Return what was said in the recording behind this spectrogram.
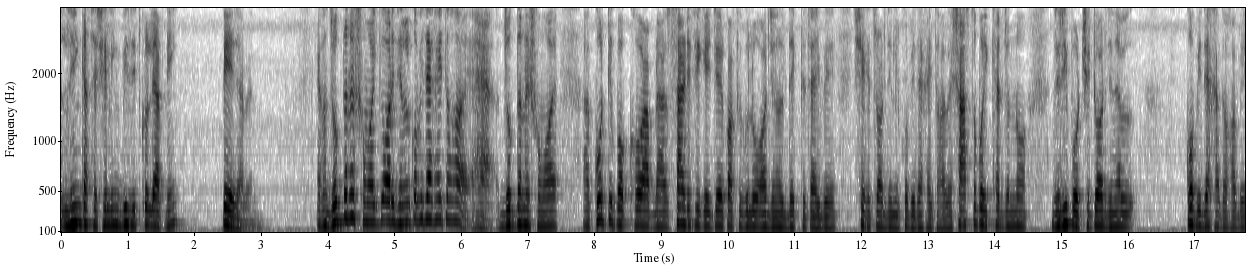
লিঙ্ক আছে, সেই লিঙ্ক ভিজিট করলে আপনি পেয়ে যাবেন। এখন যোগদানের সময় কি অরিজিনাল কপি দেখাইতে হয়? হ্যাঁ যোগদানের সময় কর্তৃপক্ষ আপনার সার্টিফিকেটের কপিগুলো অরিজিনাল দেখতে চাইবে, সেক্ষেত্রে অরিজিনাল কপি দেখাইতে হবে। স্বাস্থ্য পরীক্ষার জন্য যে রিপোর্ট সেটি অরিজিনাল কপি দেখাতে হবে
